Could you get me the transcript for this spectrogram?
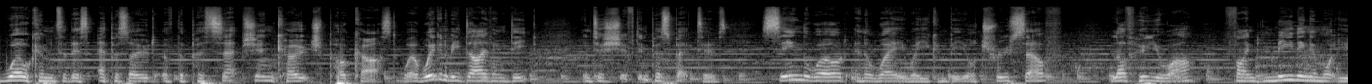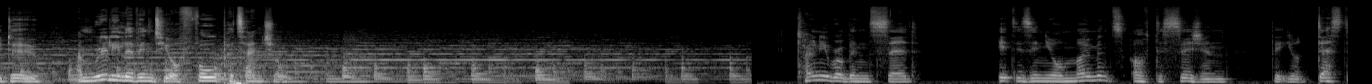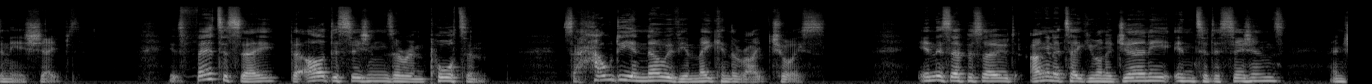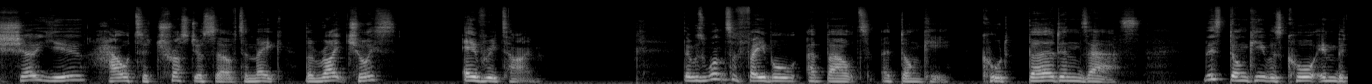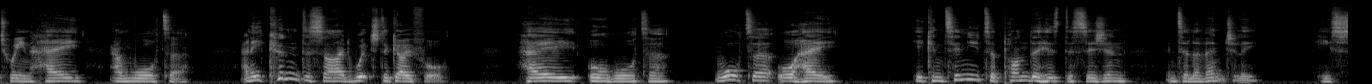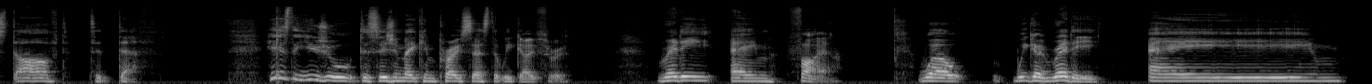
Welcome to this episode of the Perception Coach podcast, where we're going to be diving deep into shifting perspectives, seeing the world in a way where you can be your true self, love who you are, find meaning in what you do, and really live into your full potential. Tony Robbins said, It is in your moments of decision that your destiny is shaped. It's fair to say that our decisions are important. So, how do you know if you're making the right choice? In this episode, I'm going to take you on a journey into decisions and show you how to trust yourself to make the right choice every time. There was once a fable about a donkey called Buridan's Ass. This donkey was caught in between hay and water, and he couldn't decide which to go for hay or water, water or hay. He continued to ponder his decision until eventually he starved to death. Here's the usual decision making process that we go through ready, aim, fire. Well, we go ready, aim.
